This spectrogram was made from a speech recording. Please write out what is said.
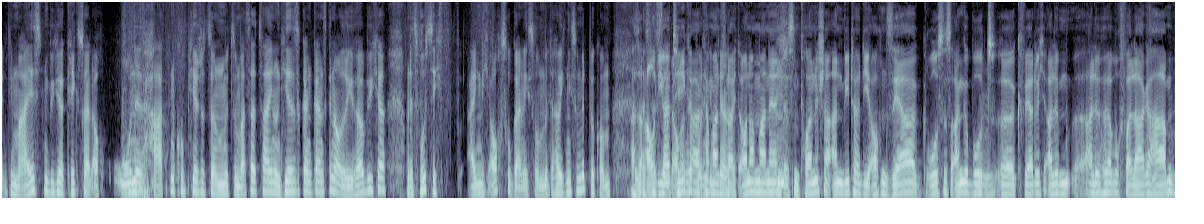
die meisten Bücher kriegst du halt auch ohne harten Kopierschutz, sondern mit so einem Wasserzeichen. Und hier ist es ganz, ganz genau. Also die Hörbücher, und das wusste ich eigentlich auch so gar nicht so mit, habe ich nicht so mitbekommen. Also Audiotheka halt kann man gibt, vielleicht auch nochmal nennen, ist ein polnischer Anbieter, die auch ein sehr großes Angebot mhm. äh, quer durch alle, alle Hörbuchverlage haben. Mhm.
